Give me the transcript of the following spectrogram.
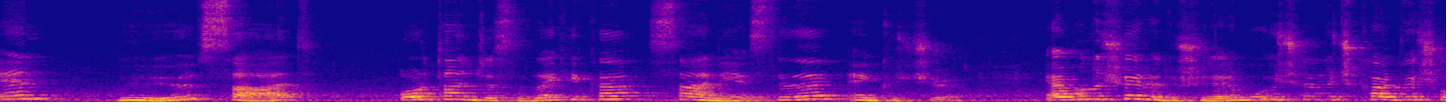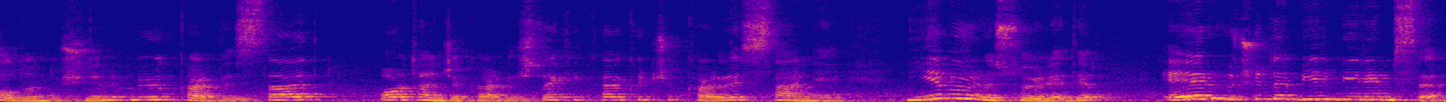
en büyüğü saat, ortancası dakika, saniyesi de en küçüğü. Yani bunu şöyle düşünelim. Bu üçünün üç kardeş olduğunu düşünelim. Büyük kardeş saat, ortanca kardeş dakika, küçük kardeş saniye. Niye böyle söyledim? Eğer üçü de bir birimse,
